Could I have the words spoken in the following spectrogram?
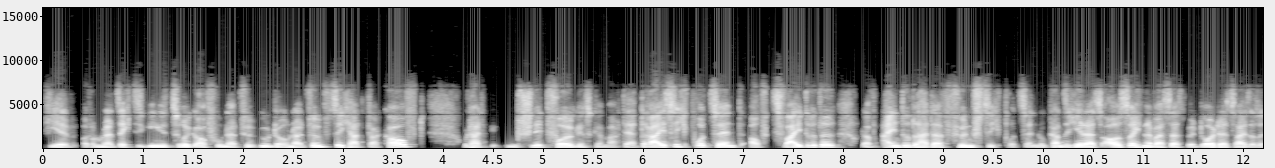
hier 160 ging sie zurück auf 100, unter 150, hat verkauft und hat im Schnitt Folgendes gemacht. Er hat 30 Prozent auf zwei Drittel und auf ein Drittel hat er 50 Prozent. Nun kann sich jeder das ausrechnen, was das bedeutet. Das heißt also,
